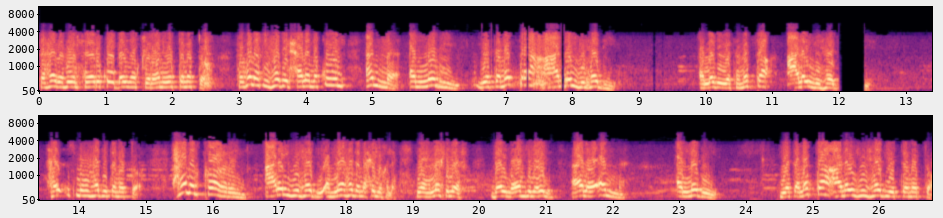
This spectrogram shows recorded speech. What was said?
فهذا هو الفارق بين القران والتمتع. فهنا في هذه الحالة نقول أن الذي يتمتع عليه هدي الذي يتمتع عليه هدي اسمه هدي تمتع. هل القارن عليه هدي أم لا هذا محل خلاف؟ يعني لا خلاف بين أهل العلم على أن الذي يتمتع عليه هدي التمتع.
